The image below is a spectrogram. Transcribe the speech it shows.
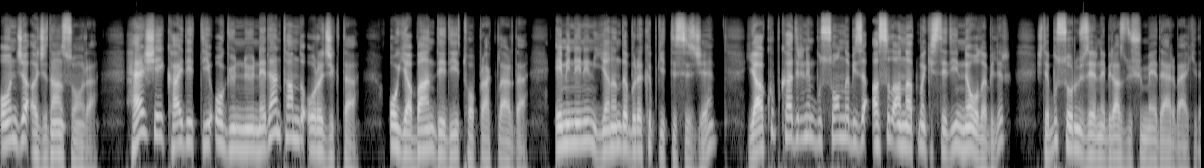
onca acıdan sonra her şeyi kaydettiği o günlüğü neden tam da oracıkta, o yaban dediği topraklarda, Emine'nin yanında bırakıp gitti sizce? Yakup Kadri'nin bu sonla bize asıl anlatmak istediği ne olabilir? İşte bu soru üzerine biraz düşünmeye değer belki de.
